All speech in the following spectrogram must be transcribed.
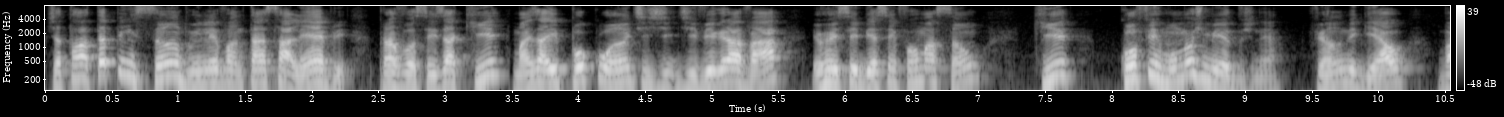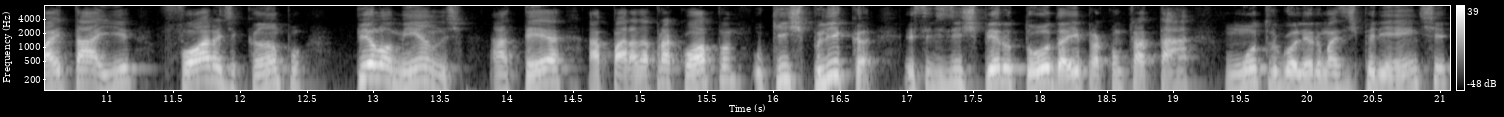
Já estava até pensando em levantar essa lebre para vocês aqui, mas aí pouco antes de, de, vir gravar, eu recebi essa informação que confirmou meus medos, né? Fernando Miguel vai estar tá aí fora de campo, pelo menos até a parada para a Copa, o que explica esse desespero todo aí para contratar um outro goleiro mais experiente,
